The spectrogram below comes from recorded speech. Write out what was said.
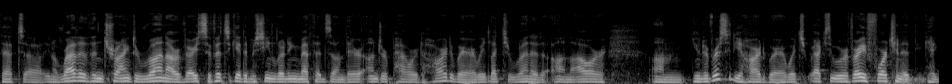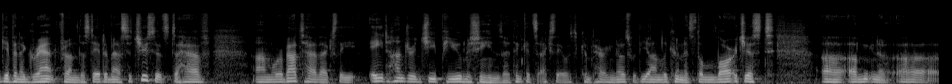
that uh, you know, rather than trying to run our very sophisticated machine learning methods on their underpowered hardware, we'd like to run it on our um, university hardware, which actually we were very fortunate, given a grant from the state of Massachusetts, to have. Um, we're about to have actually 800 GPU machines. I think it's actually I was comparing notes with Yann LeCun. It's the largest, uh, um, you know, uh,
